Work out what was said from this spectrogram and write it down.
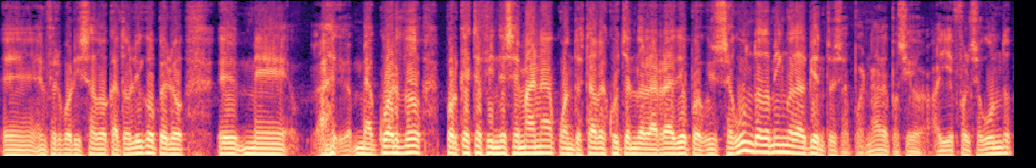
eh, enfervorizado católico, pero eh, me, me acuerdo porque este fin de semana, cuando estaba escuchando la radio, pues el segundo domingo de Adviento, pues nada, pues sí, ahí fue el segundo.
